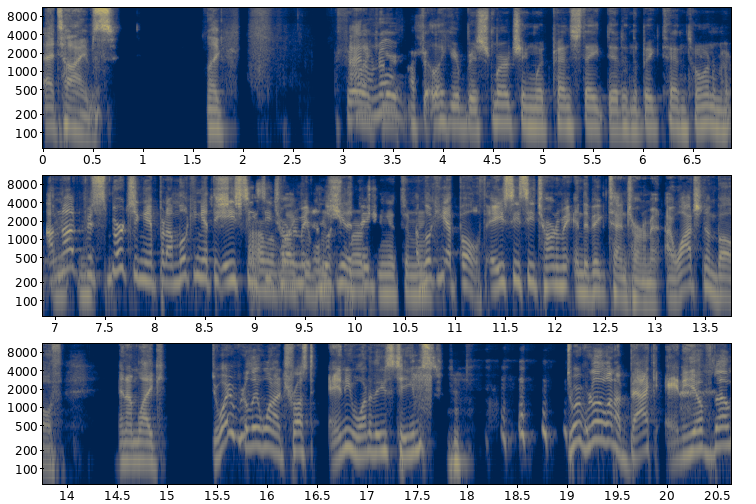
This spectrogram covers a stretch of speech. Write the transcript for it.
at times. Like, I feel I like don't you're- know. I feel like you're besmirching what Penn State did in the Big Ten tournament. I'm right not now. besmirching it, but I'm looking at the ACC Sounded like tournament. you're I'm looking at Big it to me. I'm looking at both ACC tournament and the Big Ten tournament. I watched them both, and I'm like, do I really want to trust any one of these teams? do I really want to back any of them?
